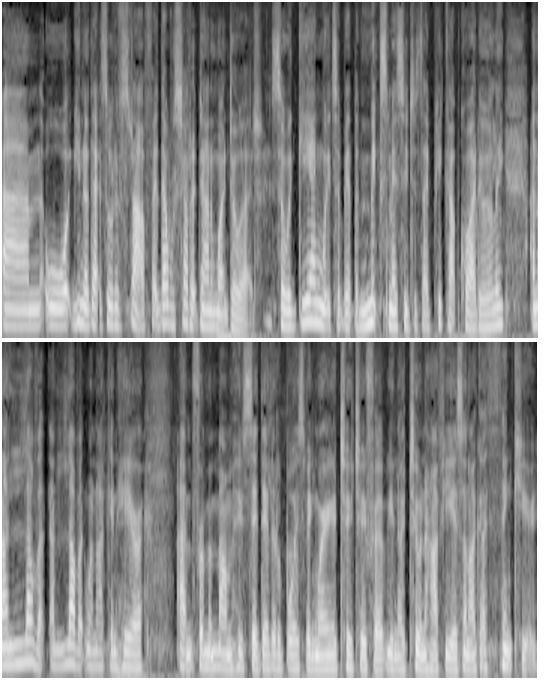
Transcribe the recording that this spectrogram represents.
um, or you know that sort of stuff, they will shut it down and won't do it. So again, it's about the mixed messages they pick up quite early, and I love it. I love it when I can hear um, from a mum who said their little boy's been wearing a tutu for you know two and a half years, and I go, thank you,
